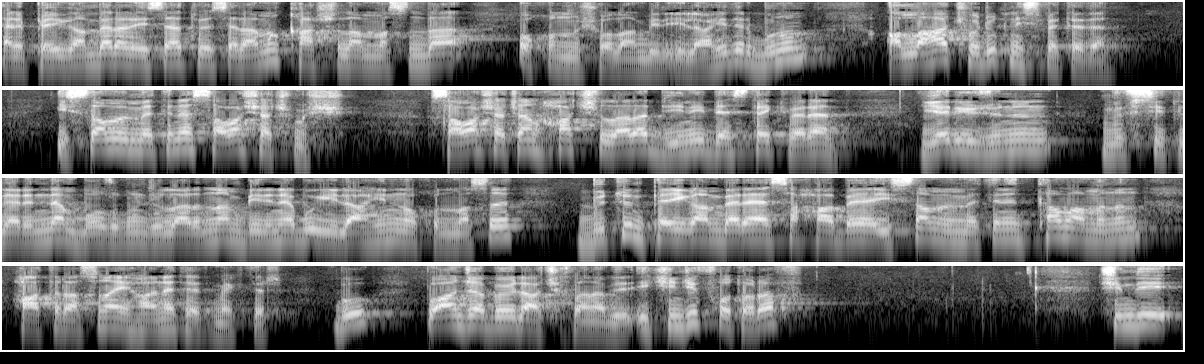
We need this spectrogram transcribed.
Yani Peygamber Aleyhisselatü Vesselam'ın karşılanmasında okunmuş olan bir ilahidir. Bunun Allah'a çocuk nispet eden, İslam ümmetine savaş açmış, savaş açan Haçlılara dini destek veren, yeryüzünün müfsitlerinden, bozguncularından birine bu ilahinin okunması, bütün peygambere, sahabeye, İslam ümmetinin tamamının hatırasına ihanet etmektir. Bu, bu ancak böyle açıklanabilir. İkinci fotoğraf, Şimdi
